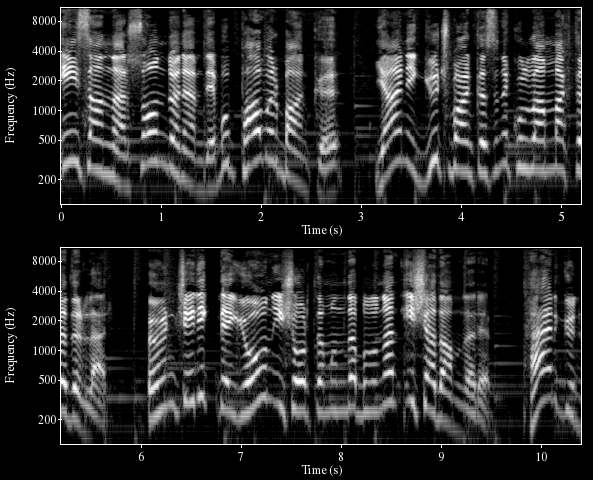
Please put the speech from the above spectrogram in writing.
insanlar son dönemde bu power bank'ı yani güç bankasını kullanmaktadırlar. Öncelikle yoğun iş ortamında bulunan iş adamları, her gün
